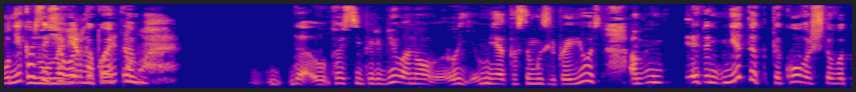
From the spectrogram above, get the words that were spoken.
Вот, Мне кажется, ну, еще наверное, вот поэтому... Да, прости, перебила, но у меня просто мысль появилась. А это нет такого, что вот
